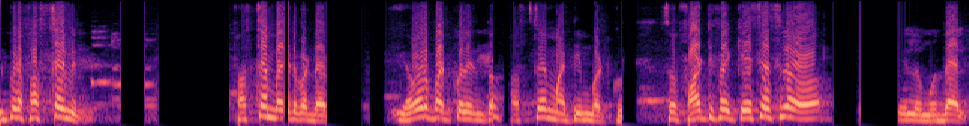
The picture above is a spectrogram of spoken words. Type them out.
ఇప్పుడు ఫస్ట్ టైం ఇది. ఫస్ట్ టైం బయటపడ్డారు. ఎవరు పట్టుకోలేదు ఫస్ట్ టైం మా టీం పట్టుకుంది సో ఫార్టీ ఫైవ్ కేసెస్లో వీళ్ళు ముద్దాయిలు.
